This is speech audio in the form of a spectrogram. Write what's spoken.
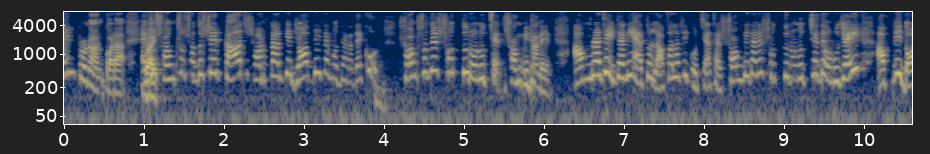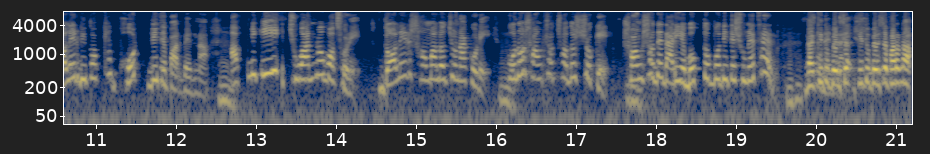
আইন প্রণয়ন করা একজন সংসদ সদস্যের কাজ সরকারকে জব দিতে মধ্যে না। দেখুন সংসদের সত্তর অনুচ্ছেদ সংবিধানের। আমরা যে এটা নিয়ে এত লাফালাফি করছি আচ্ছা সংবিধানের সত্তর অনুচ্ছেদে অনুযায়ী আপনি দলের বিপক্ষে ভোট দিতে পারবেন না। আপনি কি চুয়ান্ন বছরে দলের সমালোচনা করে কোন সংসদ সদস্যকে সংসদে দাঁড়িয়ে বক্তব্য দিতে শুনেছেন? না কিন্তু। কিন্তু বেরসা ফারানা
